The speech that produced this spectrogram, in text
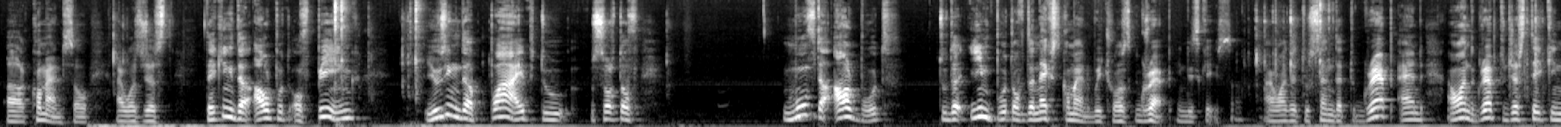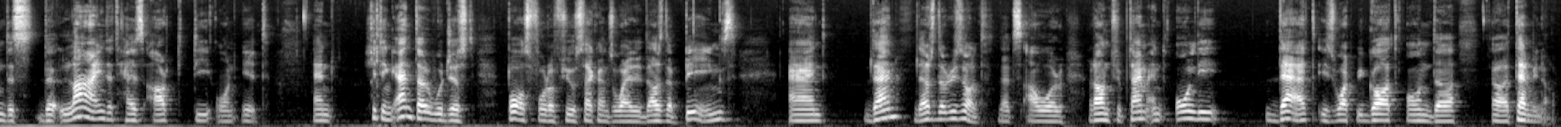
uh, command. So I was just taking the output of ping, using the pipe to sort of move the output to the input of the next command, which was grep in this case. So I wanted to send that to grep and I want grep to just take in this the line that has RTT on it. And hitting enter would just pause for a few seconds while it does the pings and then there's the result. That's our round trip time and only that is what we got on the uh, terminal.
